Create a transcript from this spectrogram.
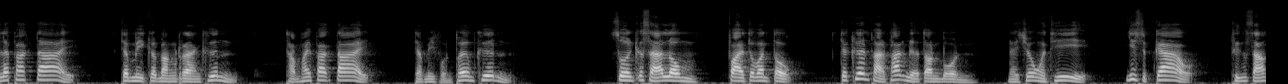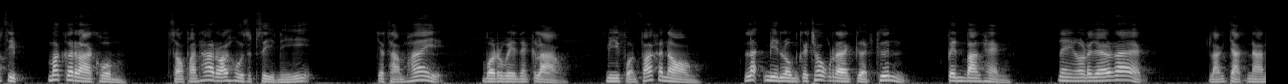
และภาคใต้จะมีกำลังแรงขึ้นทำให้ภาคใต้จะมีฝนเพิ่มขึ้น ส่วนกระแสลมฝ่ายตะวันตกจะเคลื่อนผ่านภาคเหนือตอนบนในช่วงวันที่ 29 ถึง 30 มกราคม 2564 นี้ จะทำให้บริเวณดังกล่าว มีฝนฟ้าขนอง และมีลมกระโชกแรงเกิดขึ้น เป็นบางแห่งในระยะแรก หลังจากนั้น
